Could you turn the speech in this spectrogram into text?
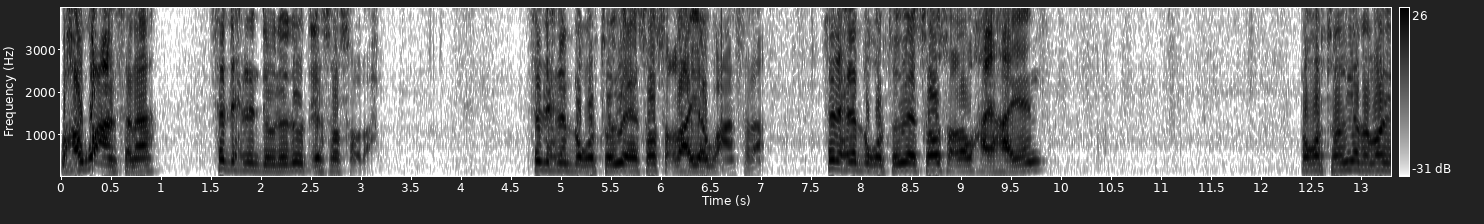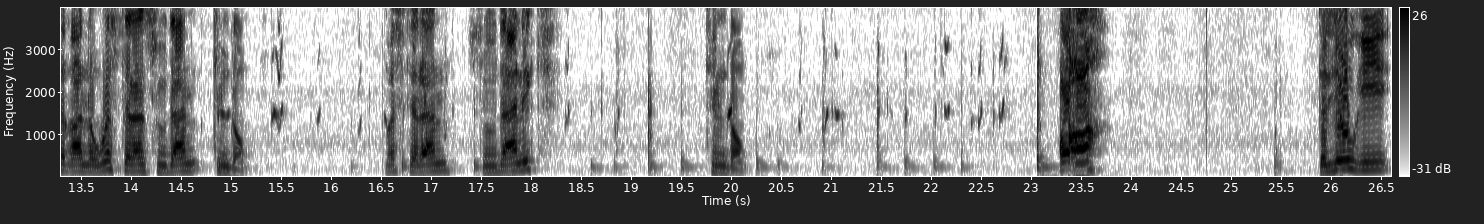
Waxaa ugu caansanaa saddexdan dowladood ee soo socda. Saddexdan boqortooyo ee soo socda ayaa ugu caansanaa. Saddexdan boqortooyo ee soo socda waxay ahaayeen boqortooyada loo yaqaano western sudan kingdom western sudanic kingdom oo ah dadyowgii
